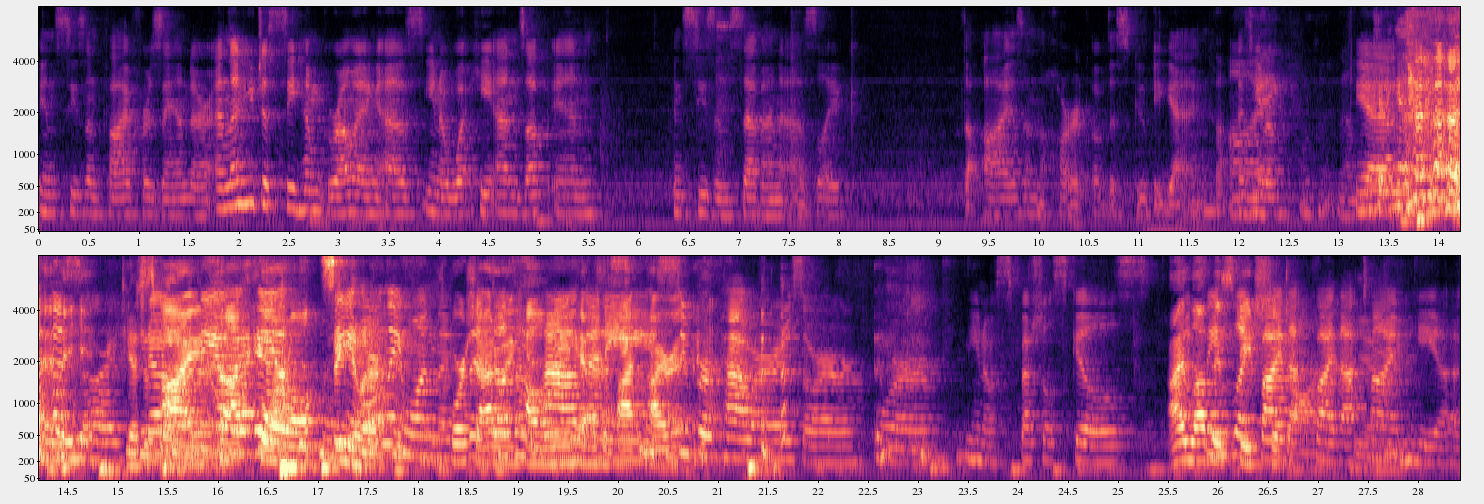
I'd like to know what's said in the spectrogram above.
in season five for Xander, and then you just see him growing as you know what he ends up in in season seven as like the eyes and the heart of the Scooby Gang. The As, you know, Mhm. No, Yeah. kidding. Sorry. Yeah, just No, I, the not only- plural. Singular. The only one that, Foreshadowing that doesn't Halloween, have him as a any pirate. superpowers or or you know special skills. I love Seems his like speech by to that Dawn. by that Yeah. time he uh,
